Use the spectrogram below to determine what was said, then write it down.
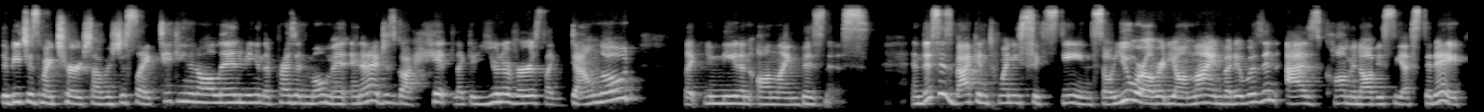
the beach is my church. So I was just like taking it all in, being in the present moment. And then I just got hit like a universe, like download, like you need an online business. And this is back in 2016. So you were already online, but it wasn't as common, obviously, as today.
